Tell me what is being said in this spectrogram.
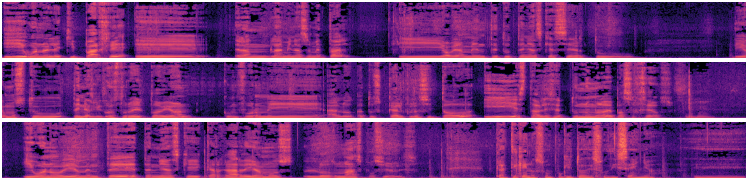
Y bueno, el equipaje eh, eran láminas de metal y obviamente tú tenías que hacer tu, digamos, tu, tenías que construir tu avión conforme a, lo- a tus cálculos y todo y establecer tu número de pasajeros. Y bueno, obviamente tenías que cargar, digamos, los más posibles. Platíquenos un poquito de su diseño, eh,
